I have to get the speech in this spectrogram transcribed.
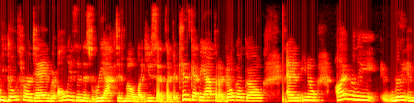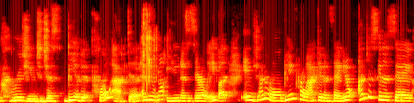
we go through our day and we're always in this reactive mode. Like you said, it's like the kids get me up and I go, go, go. And, you know, I really, really really encourage you to just be a bit proactive, and you know, not you necessarily, but in general, being proactive and saying, you know, I'm just going to say,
